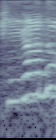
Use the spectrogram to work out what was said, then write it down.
ピアノ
